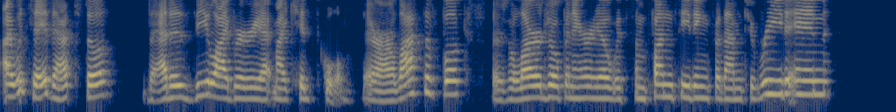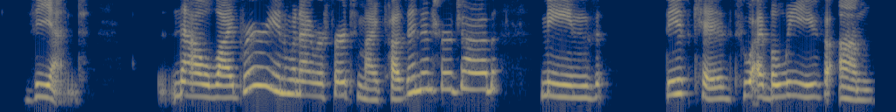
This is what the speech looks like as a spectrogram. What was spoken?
I would say that's the that is the library at my kids' school. There are lots of books. There's a large open area with some fun seating for them to read in. The end. Now, librarian, when I refer to my cousin and her job, means these kids who I believe, um,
